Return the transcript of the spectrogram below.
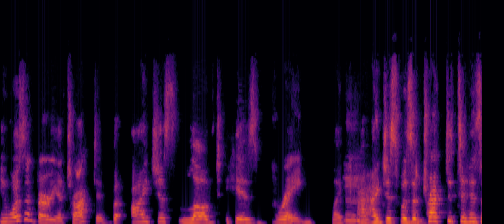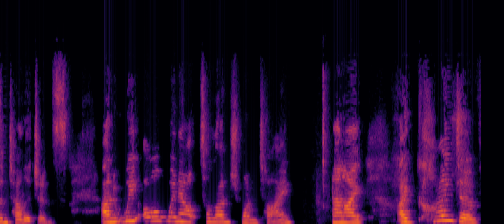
he wasn't very attractive but i just loved his brain. Like mm. I, just was mm-hmm. attracted to his intelligence. And we all went out to lunch one time, and I, I kind of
